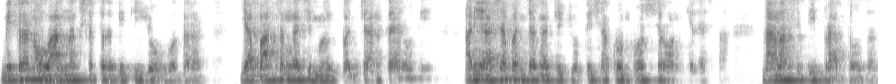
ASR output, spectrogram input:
मित्रांनो वार नक्षत्र तिथी योग व करण या पाच संघाचे मिळून पंचांग तयार होते. आणि अशा पंचांगाचे ज्योतिषाकडून रोज श्रवण केले असता नाना सिद्धी प्राप्त होतात.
